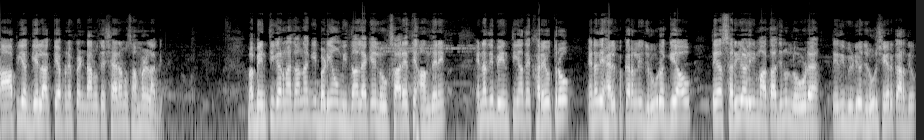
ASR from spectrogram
ਆਪ ਹੀ ਅੱਗੇ ਲੱਗ ਕੇ ਆਪਣੇ ਪਿੰਡਾਂ ਨੂੰ ਤੇ ਸ਼ਹਿਰਾਂ ਨੂੰ ਸਾਂਭਣ ਲੱਗ ਗਏ। ਮੈਂ ਬੇਨਤੀ ਕਰਨਾ ਚਾਹੁੰਦਾ ਕਿ ਬੜੀਆਂ ਉਮੀਦਾਂ ਲੈ ਕੇ ਲੋਕ ਸਾਰੇ ਇੱਥੇ ਆਉਂਦੇ ਨੇ। ਇਹਨਾਂ ਦੀ ਬੇਨਤੀਆਂ ਤੇ ਖਰੇ ਉਤਰੋ, ਇਹਨਾਂ ਦੀ ਹੈਲਪ ਕਰਨ ਲਈ ਜਰੂਰ ਅੱਗੇ ਆਓ ਤੇ ਆ ਸਰੀ ਵਾਲੀ ਮਾਤਾ ਜੀ ਨੂੰ ਲੋੜ ਹੈ ਤੇ ਇਹਦੀ ਵੀਡੀਓ ਜਰੂਰ ਸ਼ੇਅਰ ਕਰ ਦਿਓ।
